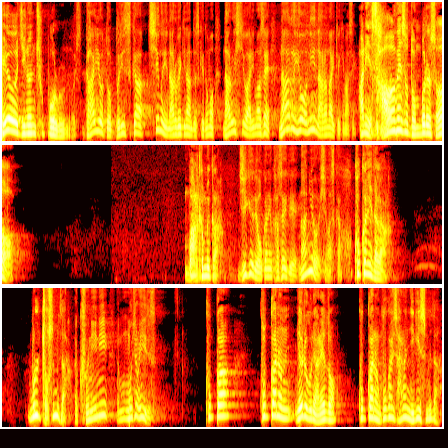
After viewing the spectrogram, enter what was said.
되어지는 축복을 누리는 것입니다. ガイオとブリスがチームになるべきなんですけども、なる必要はありません。なるようにならないといけません。 아니 사업에서 돈 벌어서 뭐 할 겁니까? 事業でお金を稼いで何をしますか 국가에다가 물 좋습니다. 国に、もちろんいいです。 국가 국가는 여러분이 안 해도 국가는 국가에서 하는 일이 있습니다.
